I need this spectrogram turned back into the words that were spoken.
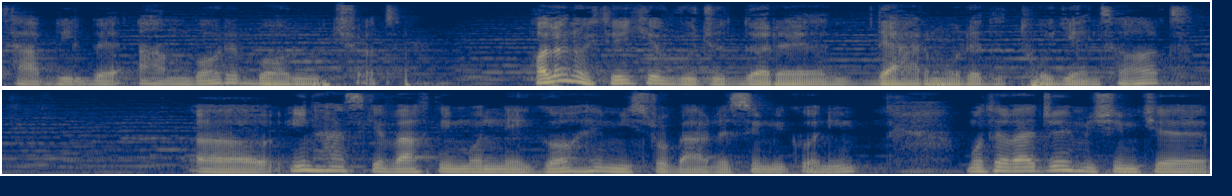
تبدیل به انبار بارود شد. حالا نکته که وجود داره در مورد توگنهات این هست که وقتی ما نگاه میس رو بررسی می‌کنیم متوجه میشیم که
